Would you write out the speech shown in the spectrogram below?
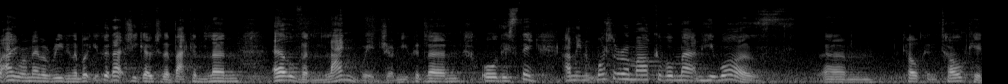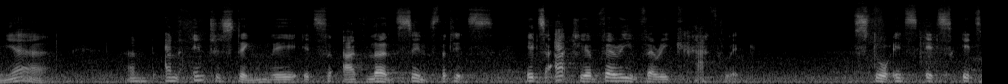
I remember reading the book, you could actually go to the back and learn Elven language, and you could learn all these things. I mean, what a remarkable man he was. Um, Tolkien. Tolkien, yeah. And, and interestingly, it's, I've learned since that it's, it's actually a very, very Catholic story. It's, it's, it's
